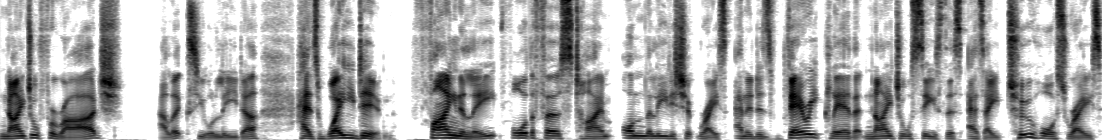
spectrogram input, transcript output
Nigel Farage, Alex, your leader, has weighed in finally for the first time on the leadership race. And it is very clear that Nigel sees this as a two horse race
